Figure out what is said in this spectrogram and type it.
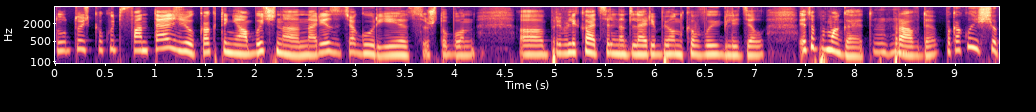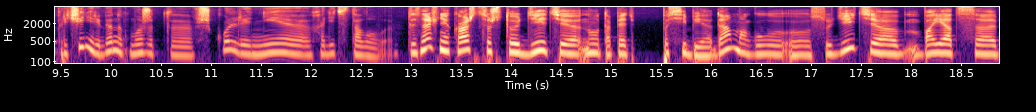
Ну, то есть какую-то фантазию как-то необычно нарезать огурец, чтобы он э, привлекательно для ребенка выглядел. Это помогает, mm-hmm. правда. По какой еще причине ребенок может э, в школе не ходить в столовую? Ты знаешь, мне кажется, что дети, ну вот опять по себе, да, могу э, судить, э, боятся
